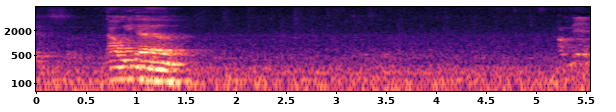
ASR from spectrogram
Yes, sir. Now we have. Amen.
